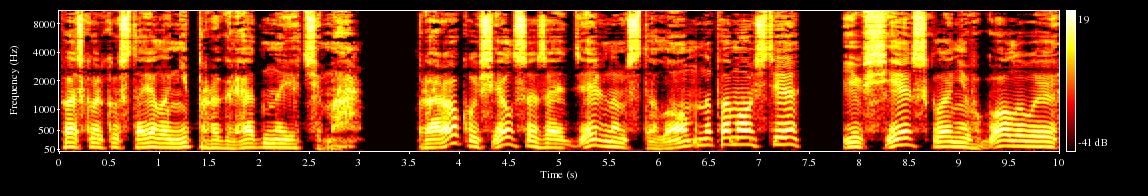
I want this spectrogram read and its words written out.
поскольку стояла непроглядная тьма. Пророк уселся за отдельным столом на помосте, и все, склонив головы,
